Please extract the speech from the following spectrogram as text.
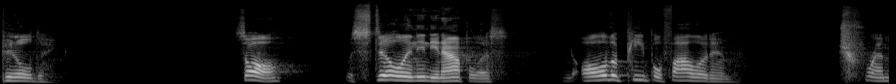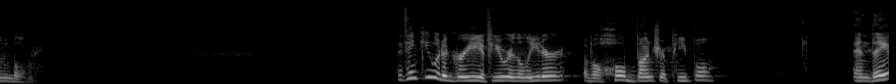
building. Saul was still in Indianapolis, and all the people followed him, trembling. I think you would agree if you were the leader of a whole bunch of people and they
